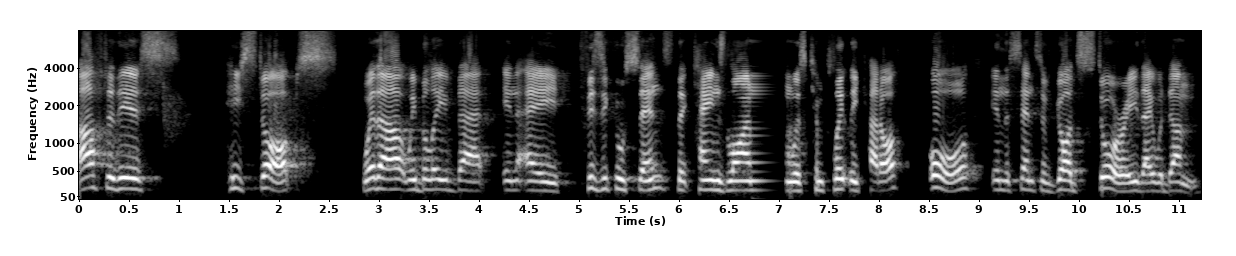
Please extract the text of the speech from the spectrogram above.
After this, he stops, whether we believe that in a physical sense that Cain's line was completely cut off, or in the sense of God's story, they were done.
